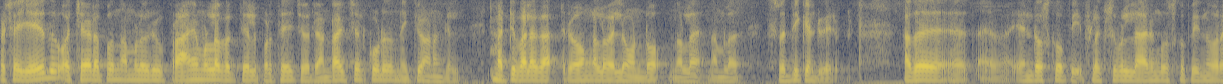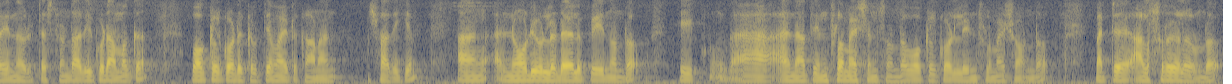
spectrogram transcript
പക്ഷേ ഏത് ഒച്ചയടപ്പും നമ്മളൊരു പ്രായമുള്ള വ്യക്തികൾ പ്രത്യേകിച്ച് രണ്ടാഴ്ചയിൽ കൂടുതൽ നിൽക്കുകയാണെങ്കിൽ മറ്റു പല രോഗങ്ങളും വല്ലതും ഉണ്ടോ എന്നുള്ള നമ്മൾ ശ്രദ്ധിക്കേണ്ടി വരും. അത് എൻഡോസ്കോപ്പി ഫ്ലെക്സിബിൾ ലാരംഗോസ്കോപ്പി എന്ന് പറയുന്ന ഒരു ടെസ്റ്റ് ഉണ്ട്. അതിൽ കൂടെ നമുക്ക് വോക്കൽ കോഡ് കൃത്യമായിട്ട് കാണാൻ സാധിക്കും. നോഡ്യൂളിൽ ഡെവലപ്പ് ചെയ്യുന്നുണ്ടോ? ഈ അതിനകത്ത് ഇൻഫ്ലമേഷൻസ് ഉണ്ടോ? വോക്കൽ കോഡിൽ ഇൻഫ്ലമേഷൻ ഉണ്ടോ? മറ്റ് അൾസറുകളുണ്ടോ?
